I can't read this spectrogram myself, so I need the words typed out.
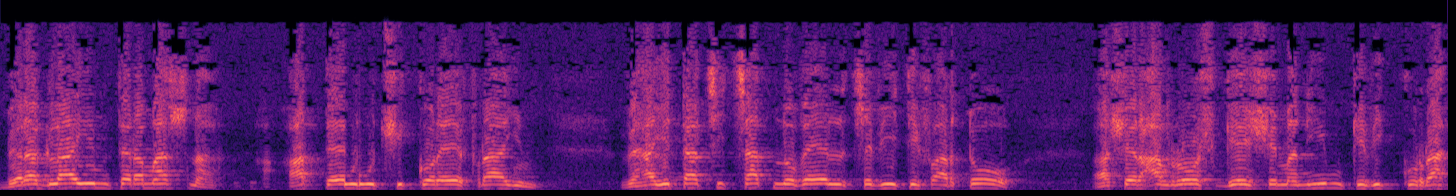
ברגליים תרמסנה, עטרות שיכורי אפרים, והייתה ציצת נובל צבי תפארתו, אשר על ראש גשמנים כביקורה,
